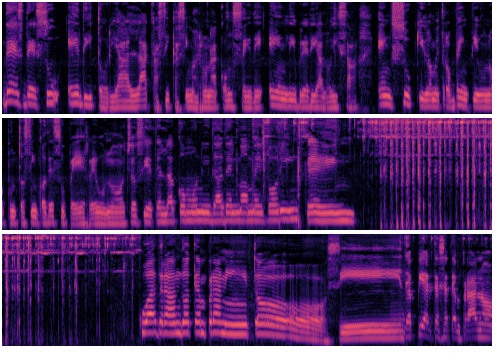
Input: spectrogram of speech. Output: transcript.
Desde su editorial La Casica Cimarrona con sede en Librería Loíza, en su kilómetro 21.5 de su PR 187 en la comunidad del Mamey Borinquen. Cuadrando tempranito. Sí, despiértese temprano.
